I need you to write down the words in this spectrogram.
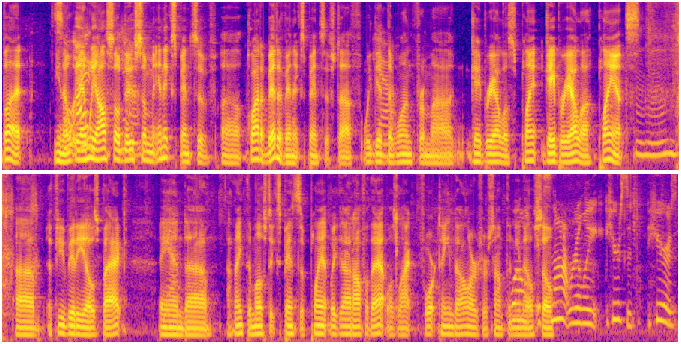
but you So know, and we also do some inexpensive, uh, quite a bit of inexpensive stuff. We did the one from uh, Gabriella's plant, Gabriella Plants, Mm-hmm. uh, a few videos back. And uh, I think the most expensive plant we got off of that was like fourteen dollars or something. Well, you know, it's so not really. Here's the here's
